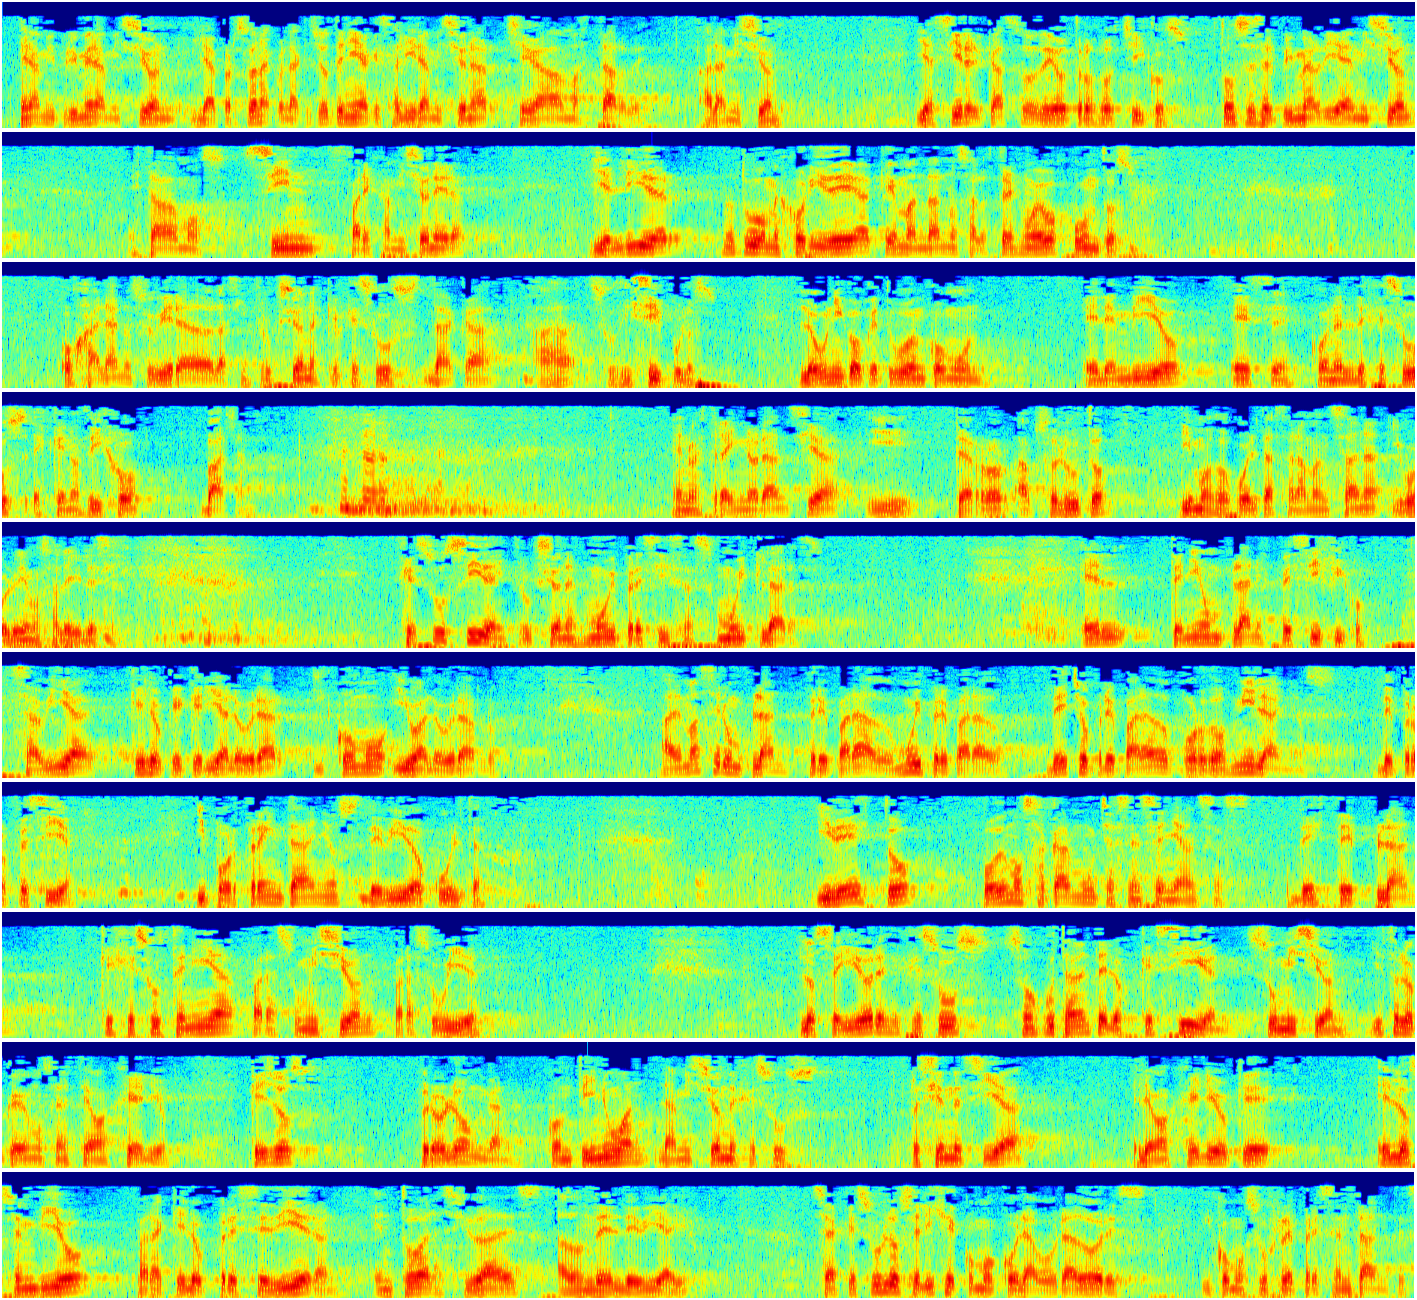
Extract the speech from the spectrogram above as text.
era mi primera misión y la persona con la que yo tenía que salir a misionar llegaba más tarde a la misión. Y así era el caso de otros dos chicos. Entonces el primer día de misión estábamos sin pareja misionera y el líder no tuvo mejor idea que mandarnos a los tres nuevos juntos. Ojalá nos hubiera dado las instrucciones que Jesús da acá a sus discípulos. Lo único que tuvo en común el envío ese con el de Jesús es que nos dijo, vayan. En nuestra ignorancia y terror absoluto, dimos dos vueltas a la manzana y volvimos a la iglesia. Jesús sí da instrucciones muy precisas, muy claras. Él tenía un plan específico, sabía qué es lo que quería lograr y cómo iba a lograrlo. Además era un plan preparado, muy preparado, de hecho preparado por dos mil años de profecía y por treinta años de vida oculta. Y de esto podemos sacar muchas enseñanzas, de este plan que Jesús tenía para su misión, para su vida. Los seguidores de Jesús son justamente los que siguen su misión. Y esto es lo que vemos en este Evangelio, que ellos prolongan, continúan la misión de Jesús. Recién decía el Evangelio que Él los envió para que lo precedieran en todas las ciudades a donde Él debía ir. O sea, Jesús los elige como colaboradores y como sus representantes.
